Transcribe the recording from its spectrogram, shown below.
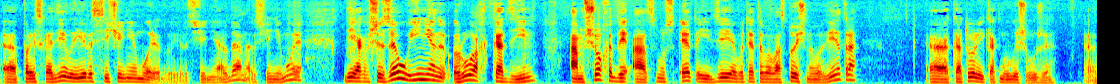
э, происходило и рассечение моря, и рассечение Ордана, рассечение моря. Яков Шизеу иньян руах кадзим, Амшоха де Ацмус – это идея вот этого восточного ветра, э, который, как мы выше уже э,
